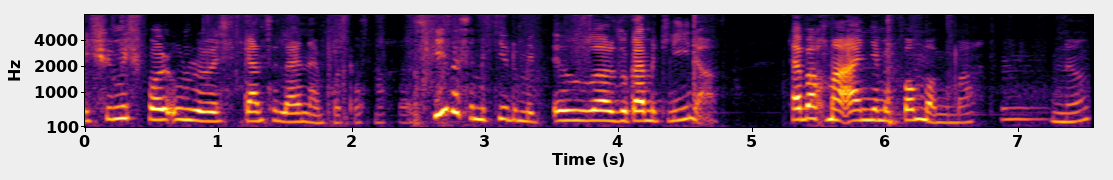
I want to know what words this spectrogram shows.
Ich fühle mich voll unwohl, weil ich ganz alleine einen Podcast mache. Es ist viel besser mit dir, du mit, äh, sogar mit Lina. Ich habe auch mal einen hier mit Bonbon gemacht. Ne?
